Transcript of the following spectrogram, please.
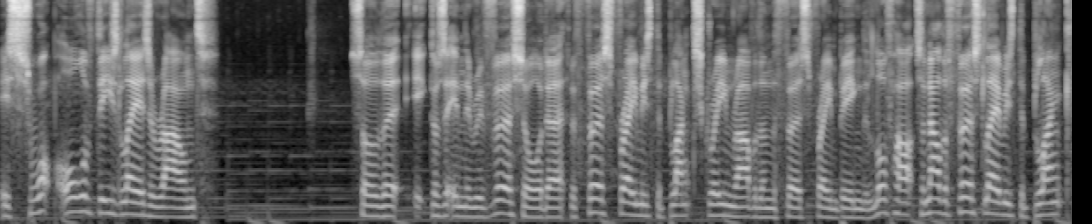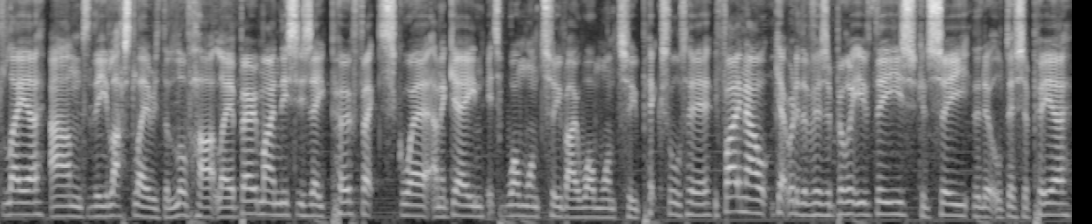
is swap all of these layers around so that it does it in the reverse order. The first frame is the blank screen rather than the first frame being the love heart. So now the first layer is the blank layer and the last layer is the love heart layer. Bear in mind this is a perfect square and again it's 112 by 112 pixels here. If I now get rid of the visibility of these, you can see that it will disappear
